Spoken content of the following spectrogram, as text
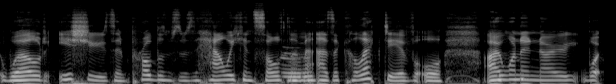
world issues and problems and how we can solve them mm-hmm. as a collective. Or I want to mm-hmm. know what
